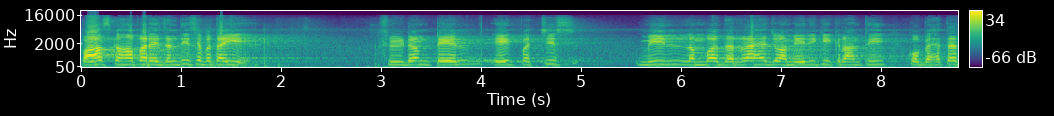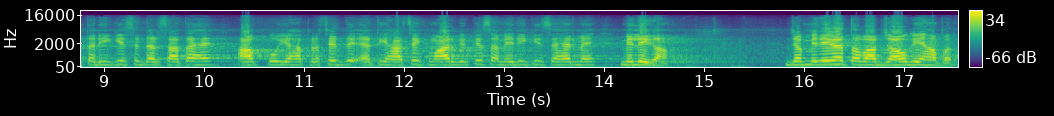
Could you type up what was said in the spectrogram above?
पास कहाँ पर है? जल्दी से बताइए। फ्रीडम टेल एक 25 मील लंबा दर्रा है जो अमेरिकी क्रांति को बेहतर तरीके से दर्शाता है। आपको यह प्रसिद्ध ऐतिहासिक मार्ग किस अमेरिकी शहर में मिलेगा? जब मिलेगा तब आप जाओगे यहाँ पर।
